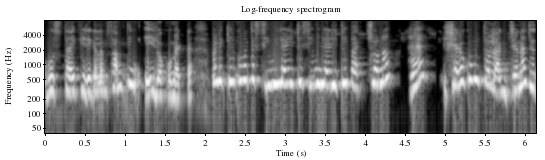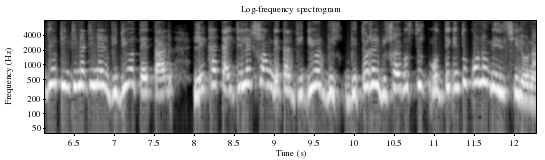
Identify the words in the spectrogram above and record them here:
অবস্থায় ফিরে গেলাম সামথিং এই রকম একটা। মানে কীরকম একটা সিমিলারিটি সিমিলারিটি পাচ্ছ না? হ্যাঁ? সেরকমই তো লাগছে না, যদিও টিনটিনা টিনের ভিডিওতে তার লেখা টাইটেলের সঙ্গে তার ভিডিওর ভিতরের বিষয়বস্তুর মধ্যে কিন্তু কোনো মিল ছিল না।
